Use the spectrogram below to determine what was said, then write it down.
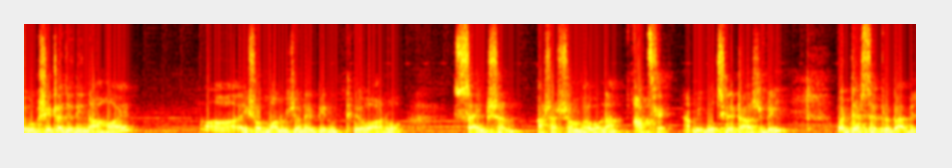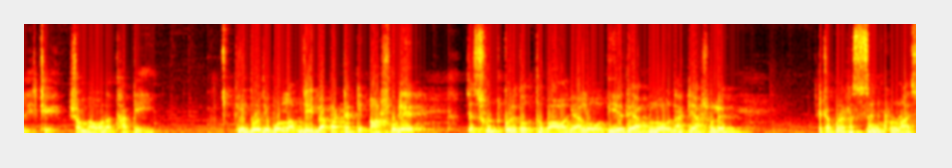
এবং সেটা যদি না হয় এইসব মানুষজনের বিরুদ্ধেও আরও স্যাংশন আসার সম্ভাবনা আছে। আমি বলছি এটা আসবেই বাট দ্যাটস এ প্রবাবিলিটি সম্ভাবনা থাকেই। কিন্তু ওই যে বললাম যে এই ব্যাপারটা কি আসলে যে শুট করে তথ্য পাওয়া গেল, দিয়ে দেওয়া হলো, নাকি আসলে এটা কোনো একটা সিনক্রোনাইজ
